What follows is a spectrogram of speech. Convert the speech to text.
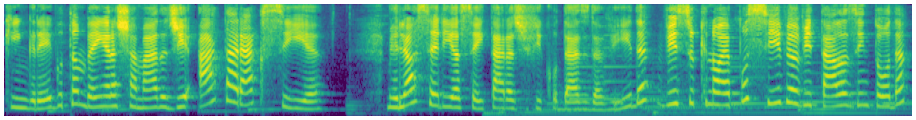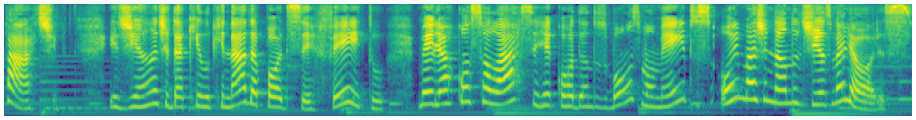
que em grego também era chamada de ataraxia. Melhor seria aceitar as dificuldades da vida, visto que não é possível evitá-las em toda parte e diante daquilo que nada pode ser feito, melhor consolar-se recordando os bons momentos ou imaginando dias melhores.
